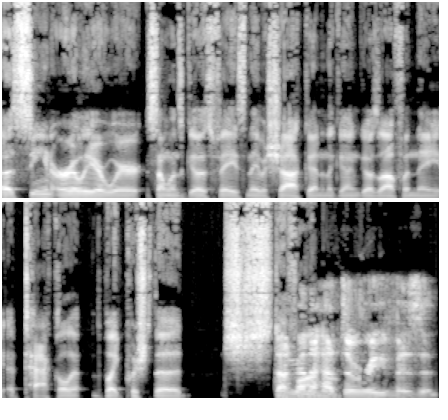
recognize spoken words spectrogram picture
a scene earlier where someone's ghost face and they have a shotgun, and the gun goes off when they tackle it, like push the stuff I'm gonna have him. to revisit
